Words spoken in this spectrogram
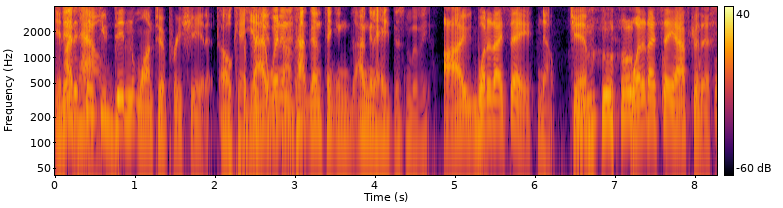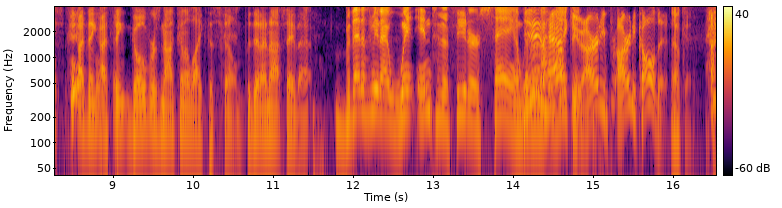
It is I just how. think you didn't want to appreciate it. Okay, Appreciate yeah, I went into. Top Gun thinking I'm going to hate this movie. I what did I say? No, Jim, what did I say after this? I think I think Gover's not going to like this film. But did I not say that? but that doesn't mean I went into the theater saying I'm going to didn't have like to. it. I already I already called it. Okay.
